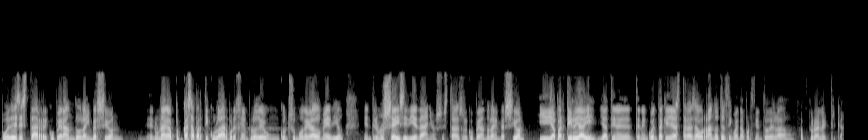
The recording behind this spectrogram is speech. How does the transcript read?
puedes estar recuperando la inversión en una casa particular, por ejemplo, de un consumo de grado medio, entre unos 6 y 10 años. Estás recuperando la inversión y a partir de ahí ya ten, ten en cuenta que ya estarás ahorrándote el 50% de la factura eléctrica.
